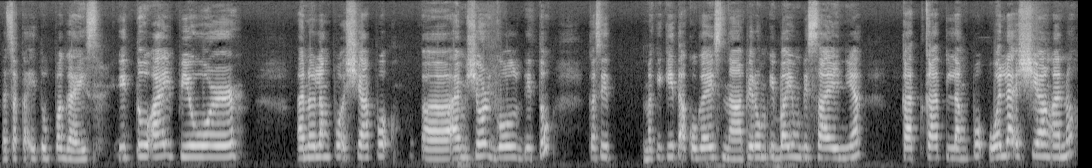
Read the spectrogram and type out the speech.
At saka ito pa guys, ito ay pure, ano lang po siya po. Uh, I'm sure gold ito. Kasi makikita ko guys na, pero iba yung design niya. Cut-cut lang po. Wala siyang ano,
